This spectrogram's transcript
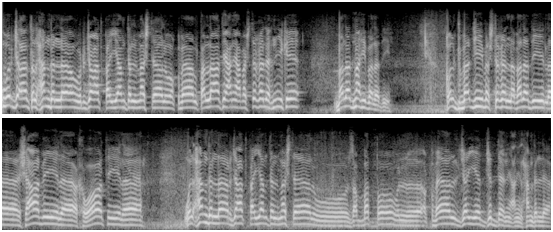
ورجعت الحمد لله ورجعت قيمت المشتل وقبال طلعت يعني عم بشتغل هنيك بلد ما هي بلدي. قلت بجي بشتغل لبلدي لشعبي لأخواتي ل... والحمد لله رجعت قيمت المشتل وظبطته والأقبال جيد جدا يعني الحمد لله.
